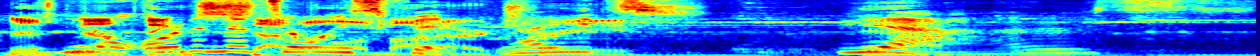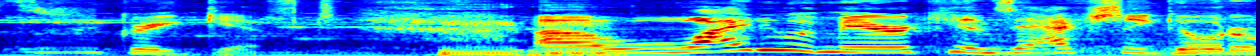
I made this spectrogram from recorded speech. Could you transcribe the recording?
There's You nothing ornaments subtle always about fit, our right? trees. Yeah, it's, it's a great gift. Mm-hmm. Uh, why do Americans actually go to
